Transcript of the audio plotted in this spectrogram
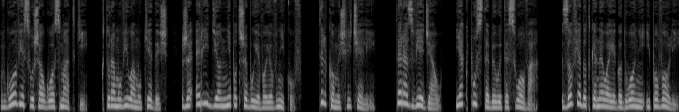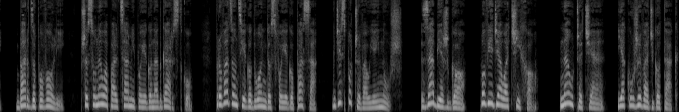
W głowie słyszał głos matki, która mówiła mu kiedyś, że Eridion nie potrzebuje wojowników, tylko myślicieli. Teraz wiedział, jak puste były te słowa. Zofia dotknęła jego dłoni i powoli, bardzo powoli, przesunęła palcami po jego nadgarstku, prowadząc jego dłoń do swojego pasa, gdzie spoczywał jej nóż. Zabierz go, powiedziała cicho. Nauczę cię, jak używać go tak,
